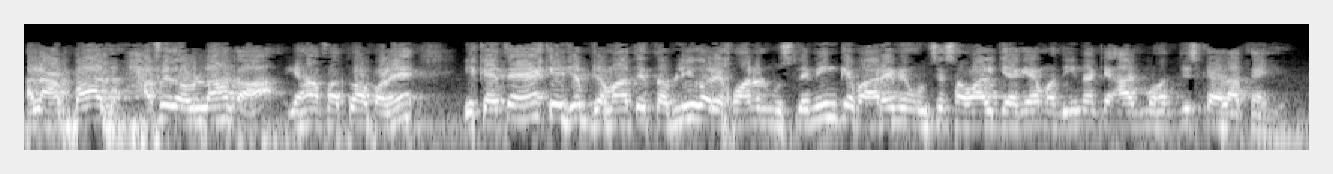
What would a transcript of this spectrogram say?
العباد حافظ اللہ کا یہاں فتوا پڑھیں۔ یہ کہتے ہیں کہ جب جماعت تبلیغ اور اخوان المسلمین کے بارے میں ان سے سوال کیا گیا، مدینہ کے آج محدث کہلاتے ہیں یہ۔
